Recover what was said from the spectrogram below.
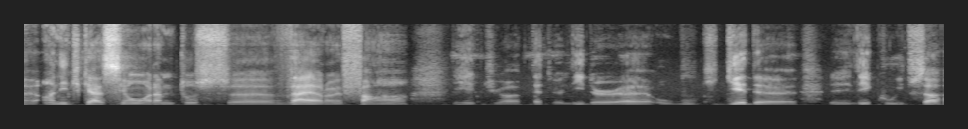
euh, en éducation, on rame tous vers un phare et tu as peut-être le leader au bout qui guide les coups et tout ça.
